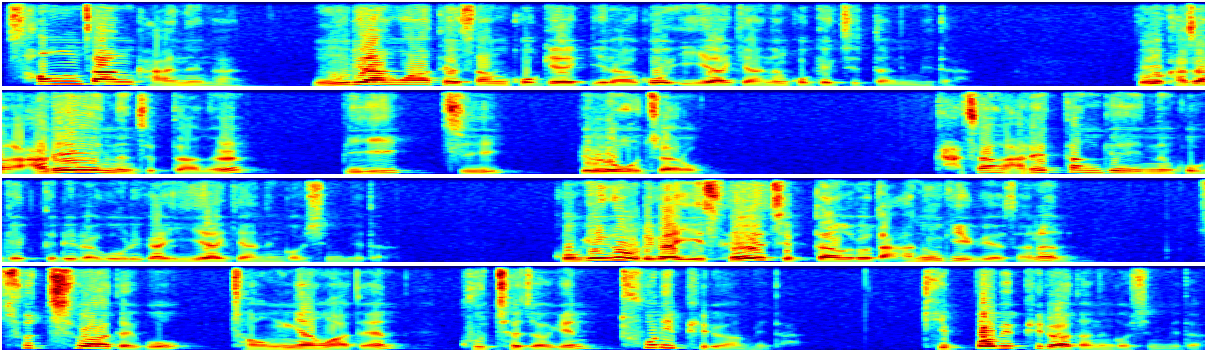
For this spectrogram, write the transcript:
성장 가능한 우량화 대상 고객이라고 이야기하는 고객 집단입니다. 그리고 가장 아래에 있는 집단을 BG, below zero, 가장 아래 단계에 있는 고객들이라고 우리가 이야기하는 것입니다. 고객을 우리가 이 세 집단으로 나누기 위해서는 수치화되고 정량화된 구체적인 툴이 필요합니다. 기법이 필요하다는 것입니다.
